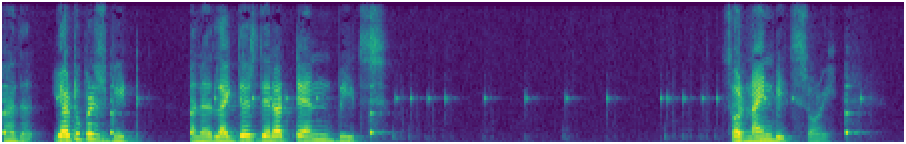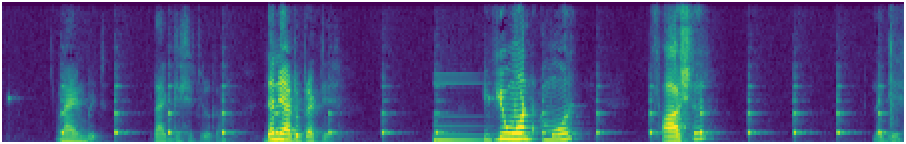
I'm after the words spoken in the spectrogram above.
another. You have to press beat. And uh, like this there are 10 beats. Sorry 9 beats sorry. 9 beats. Like this it will come. Then you have to practice. If you want more faster like this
